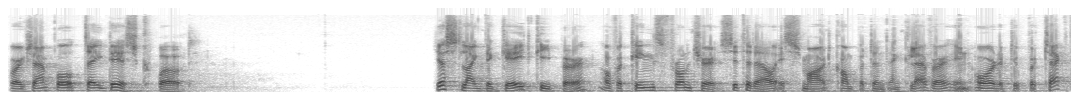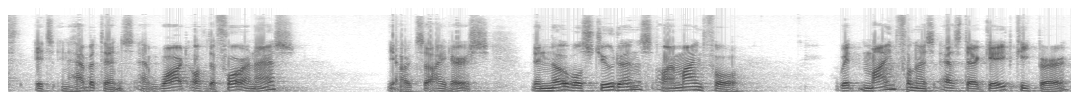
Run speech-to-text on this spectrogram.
for example, take this quote. Just like the gatekeeper of a king's frontier citadel is smart, competent, and clever in order to protect its inhabitants and ward off the foreigners, the outsiders, the noble students are mindful. With mindfulness as their gatekeeper,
